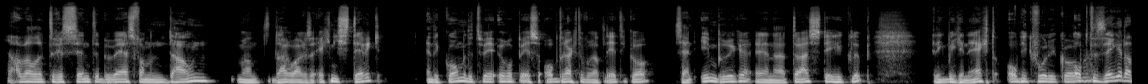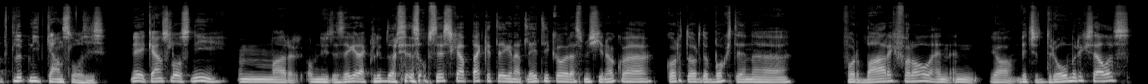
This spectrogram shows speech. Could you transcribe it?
ja, wel het recente bewijs van een down, want daar waren ze echt niet sterk. En de komende twee Europese opdrachten voor Atletico zijn in Brugge en eh, thuis tegen Club. En ik ben geneigd op, Ik voel u komen. op te zeggen dat Club niet kansloos is. Nee, kansloos niet. Maar om nu te zeggen dat Club daar 6 op 6 gaat pakken tegen Atletico, dat is misschien ook wat kort door de bocht en eh, voorbarig vooral. En, en ja, een beetje dromerig zelfs.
